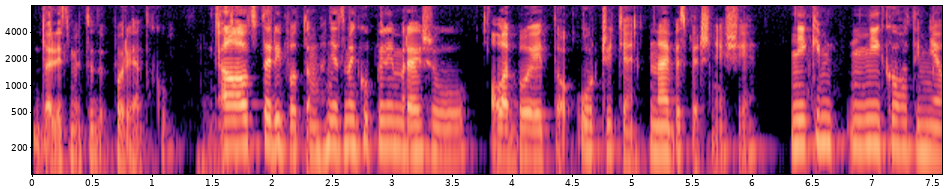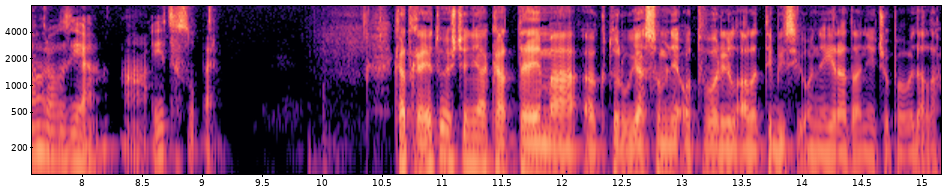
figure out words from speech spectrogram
dali sme to do poriadku. Ale odtedy potom hneď sme kúpili mrežu, lebo je to určite najbezpečnejšie. Nikým, nikoho tým neohrozia a je to super. Katka, je tu ešte nejaká téma, ktorú ja som neotvoril, ale ty by si o nej rada niečo povedala?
